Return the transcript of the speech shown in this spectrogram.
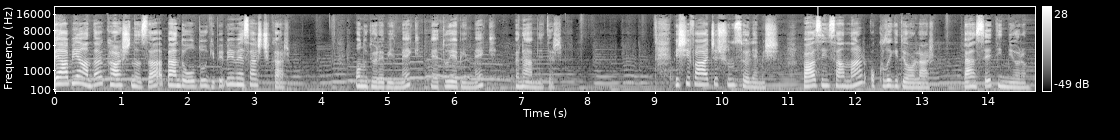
veya bir anda karşınıza bende olduğu gibi bir mesaj çıkar. Onu görebilmek ve duyabilmek önemlidir. Bir şifacı şunu söylemiş. Bazı insanlar okula gidiyorlar. Bense dinliyorum.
